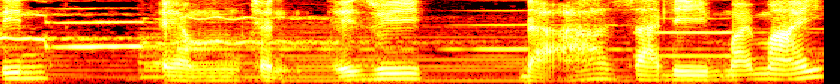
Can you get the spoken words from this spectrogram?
tin em Trần Thế Duy đã ra đi mãi mãi.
